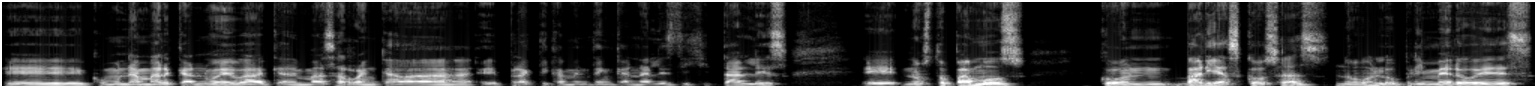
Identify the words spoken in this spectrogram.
eh, como una marca nueva que además arrancaba eh, prácticamente en canales digitales. Eh, nos topamos con varias cosas, ¿no? Lo primero es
